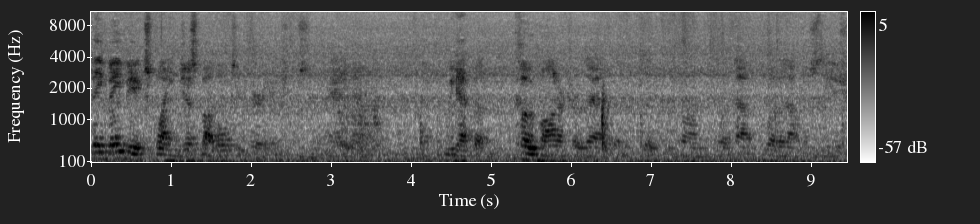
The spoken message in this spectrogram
they may be explained just by voltage variations. And, uh, we'd have to code monitor that to to confirm whether that, whether that was the issue.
